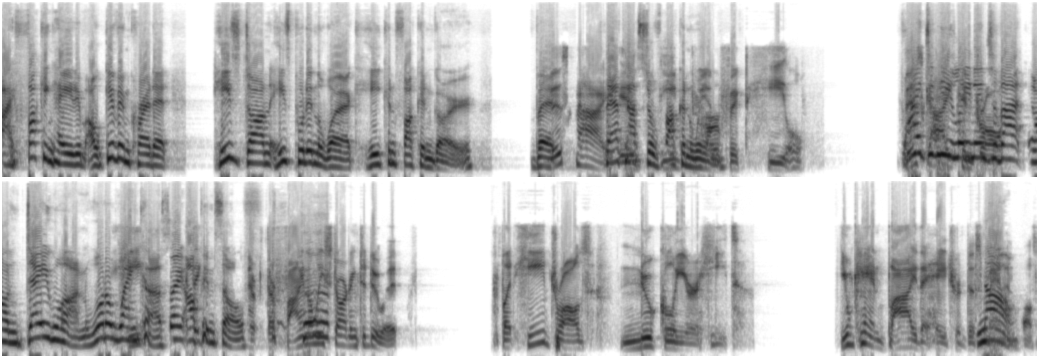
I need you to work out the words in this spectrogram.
I fucking hate him. I'll give him credit. He's done. He's put in the work. He can fucking go. But this guy Seth is has to the fucking win. perfect heel. Why didn't he lean can into that on day one? What a He- wanker! So I up think himself. They're, they're finally starting to do it, but he draws nuclear heat. You can't buy the hatred this No. man involves.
